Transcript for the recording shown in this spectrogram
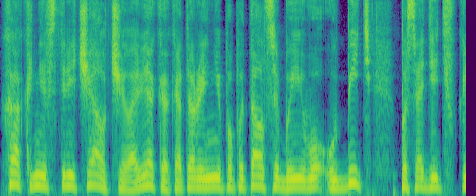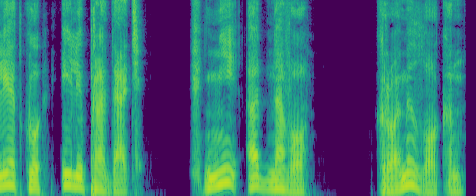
Хак не встречал человека, который не попытался бы его убить, посадить в клетку или продать. Ни одного, кроме Локон.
